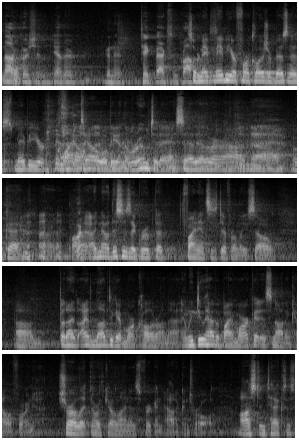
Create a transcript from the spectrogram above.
not a cushion. Yeah, they're going to take back some profits. So maybe, maybe your foreclosure business, maybe your clientele will be in the room today instead of the other way around. No. Okay. All right. Well, I, I, know this is a group that finances differently, so. Um, but I'd, I'd love to get more color on that. And we do have it by market. It's not in California. Charlotte, North Carolina is freaking out of control. Austin, Texas,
